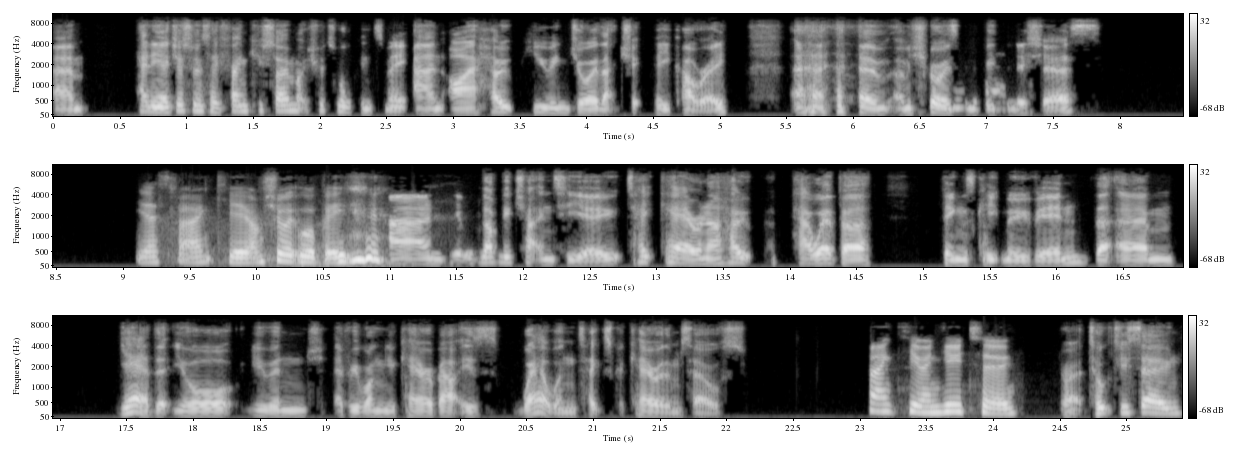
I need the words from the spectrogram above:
Um, Penny, I just want to say thank you so much for talking to me, and I hope you enjoy that chickpea curry. Um, I'm sure it's going to be delicious. Yes, thank you. I'm sure it will be. and it was lovely chatting to you. Take care, and I hope, however things keep moving, that um, yeah, that you're you and everyone you care about is well and takes good care of themselves. Thank you, and you too. All right, talk to you soon.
